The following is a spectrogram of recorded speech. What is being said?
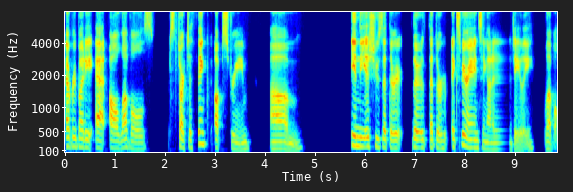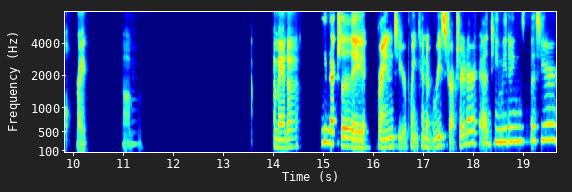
everybody at all levels start to think upstream um, in the issues that they're, they're that they're experiencing on a daily level, right? Um, Amanda. We've actually, Brian, to your point, kind of restructured our ad team meetings this year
